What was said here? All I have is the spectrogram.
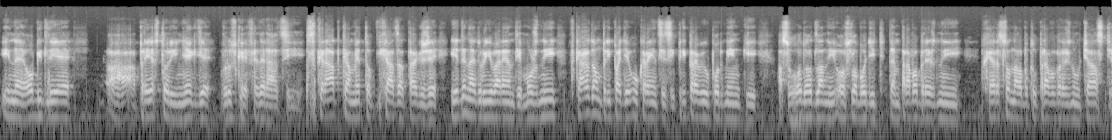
iné obydlie, a priestory niekde v Ruskej federácii. Skrátka, me to vychádza tak, že jeden aj druhý variant je možný. V každom prípade Ukrajinci si pripravujú podmienky a sú odhodlaní oslobodiť ten pravobrežný Cherson alebo tú pravobrežnú časť e,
